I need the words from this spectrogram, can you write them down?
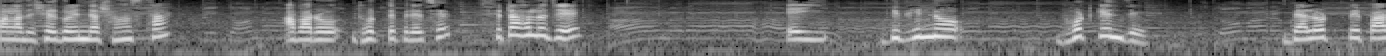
বাংলাদেশের গোয়েন্দা সংস্থা আবারও ধরতে পেরেছে। সেটা হলো যে, এই বিভিন্ন ভোট কেন্দ্রে ব্যালট পেপার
